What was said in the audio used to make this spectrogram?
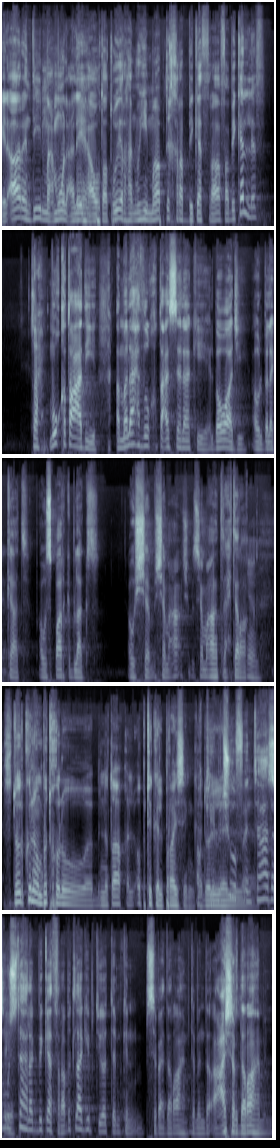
ال R&D المعمول عليها أو تطويرها إنه هي ما بتخرب بكثرة فبكلف. صح. مو قطعة عادية. أما لاحظوا القطع الاستهلاكيه البواجي أو البلكات أو spark plugs أو الشم- الشمعات شو- شمعات الاحتراق. يعني. بس دول كلهم بدخلوا بالنطاق ال optical pricing okay بتشوف أنت هذا المستهلك بكثرة. بتلاقي بتويوتا يمكن بسبع دراهم ثمان دراهم 10 دراهم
